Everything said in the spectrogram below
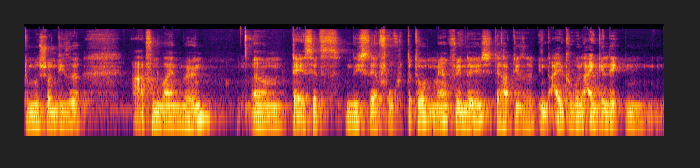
du musst schon diese Art von Wein mögen. Ähm, der ist jetzt nicht sehr fruchtbetont mehr, finde ich. Der hat diese in Alkohol eingelegten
